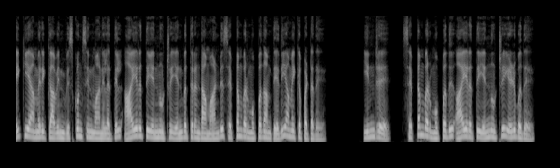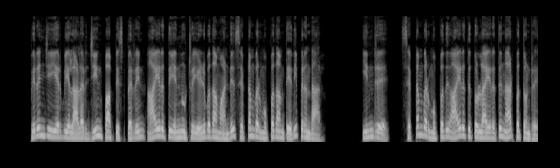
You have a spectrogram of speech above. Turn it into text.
ஐக்கிய அமெரிக்காவின் விஸ்கொன்சின் மாநிலத்தில் ஆயிரத்து எண்ணூற்று எண்பத்திரண்டாம் ஆண்டு செப்டம்பர் முப்பதாம் தேதி அமைக்கப்பட்டது. இன்று செப்டம்பர் முப்பது ஆயிரத்து எண்ணூற்று எழுபது. பிரெஞ்சு இயற்பியலாளர் ஜீன் பாப்டிஸ்ட் பெர்ரின் ஆயிரத்து எண்ணூற்று எழுபதாம் ஆண்டு செப்டம்பர் முப்பதாம் தேதி பிறந்தார். இன்று செப்டம்பர் முப்பது ஆயிரத்து தொள்ளாயிரத்து நாற்பத்தொன்று.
